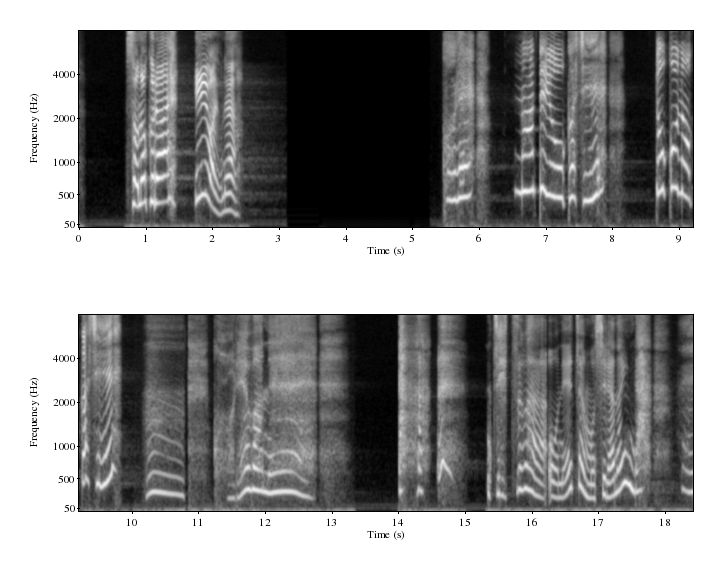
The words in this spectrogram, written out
そのくらい。いいわよね。これなんていうお菓子？どこのお菓子？うーんこれはね 実はお姉ちゃんも知らないんだ。えー、なんで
